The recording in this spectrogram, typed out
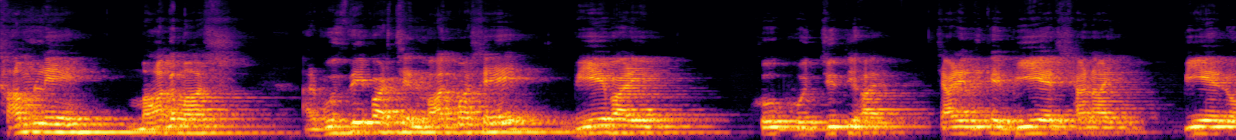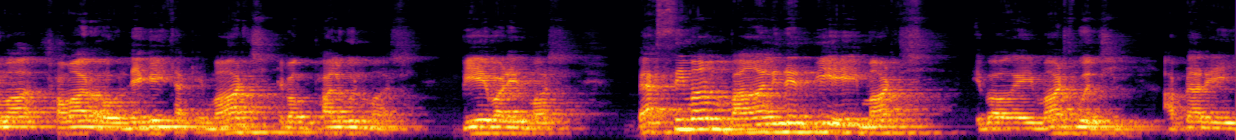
সামনে মাঘ মাস। আর বুঝতেই পারছেন, মাঘ মাসে বিয়ে বাড়ি খুব হুজ্জুতি হয়। চারিদিকে বিয়ের সানাই, বিয়ের রোমা, সমারোহ লেগেই থাকে। মার্চ এবং ফাল্গুন মাস, বিয়ে বাড়ির মাস। ম্যাক্সিমাম বাঙালিদের বিয়ে এই মার্চ এবং এই মার্চ বলছি, আপনার এই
